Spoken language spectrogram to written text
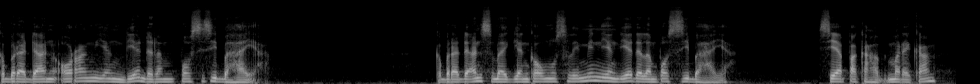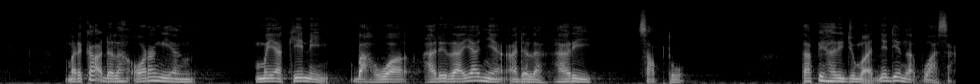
keberadaan orang yang dia dalam posisi bahaya. Keberadaan sebagian kaum muslimin yang dia dalam posisi bahaya. Siapakah mereka? Mereka adalah orang yang meyakini bahwa hari rayanya adalah hari Sabtu. Tapi hari Jumatnya dia nggak puasa.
